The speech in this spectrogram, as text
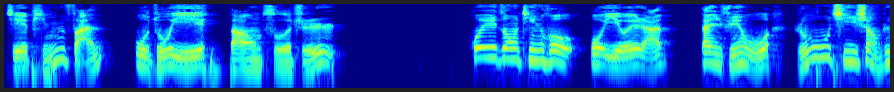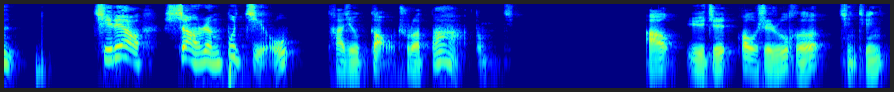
皆平凡，不足以当此职。徽宗听后不以为然，邓寻武如期上任，岂料上任不久，他就搞出了大动静。好，欲知后事如何，请听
